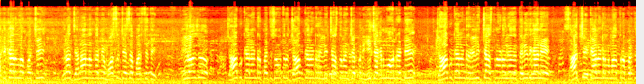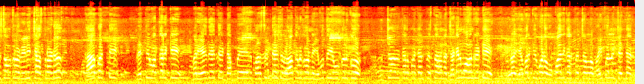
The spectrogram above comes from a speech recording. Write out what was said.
అధికారంలోకి వచ్చి ఈరోజు జనాలందరినీ మోసం చేసే పరిస్థితి. ఈరోజు జాబ్ క్యాలెండర్ ప్రతి సంవత్సరం జాబ్ క్యాలెండర్ రిలీజ్ చేస్తానని చెప్పిన ఈ Jaganmohan Reddy job calendar release చేస్తున్నాడో లేదో తెలియదు కానీ సాక్షి క్యాలెండర్లు మాత్రం ప్రతి సంవత్సరం రిలీజ్ చేస్తున్నాడు. కాబట్టి ప్రతి ఒక్కరికి మరి ఏదైతే డెబ్బై ఐదు పర్సెంటేజ్ లోకల్గా ఉన్న యువత యువకులకు ఉద్యోగ కల్పన కల్పిస్తారన్న జగన్మోహన్ రెడ్డి ఈరోజు ఎవరికి కూడా ఉపాధి కల్పించడంలో వైఫల్యం చెందారు.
